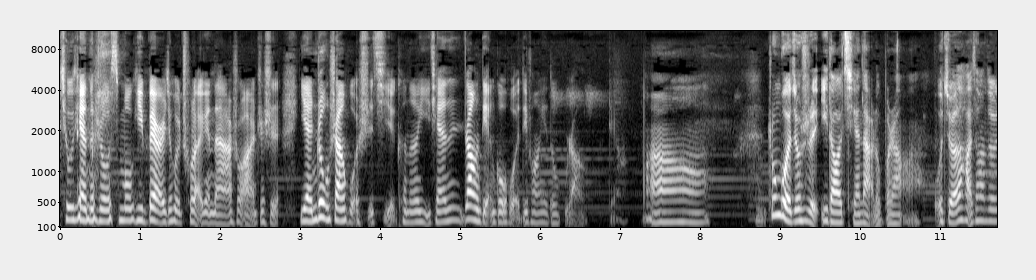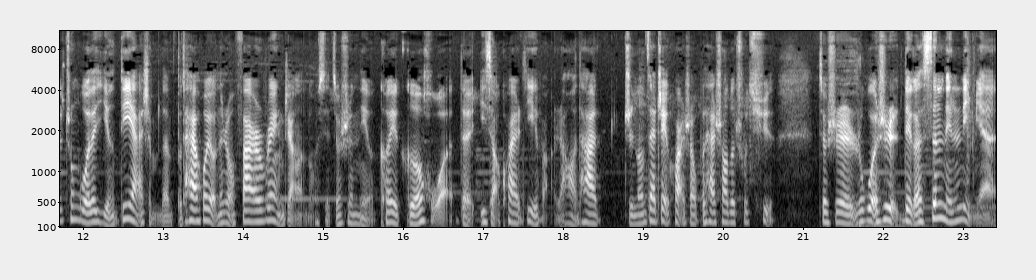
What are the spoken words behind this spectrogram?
秋天的时候，Smoky Bear 就会出来跟大家说啊，这是严重山火时期，可能以前让点篝火的地方也都不让。这样，哦，中国就是一刀切，哪儿都不让啊。我觉得好像就是中国的营地啊什么的，不太会有那种 fire ring 这样的东西，就是你可以隔火的一小块地方，然后它只能在这块儿烧，不太烧得出去。就是如果是这个森林里面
